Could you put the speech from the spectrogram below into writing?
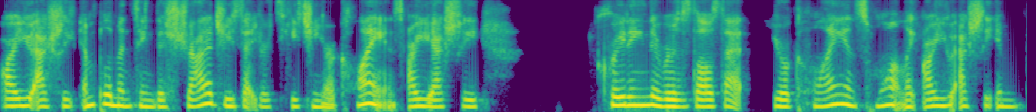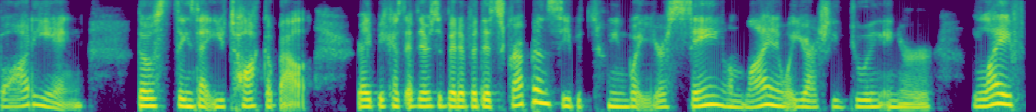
Are you actually implementing the strategies that you're teaching your clients? Are you actually creating the results that your clients want? Like are you actually embodying those things that you talk about, right? Because if there's a bit of a discrepancy between what you're saying online and what you're actually doing in your life,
